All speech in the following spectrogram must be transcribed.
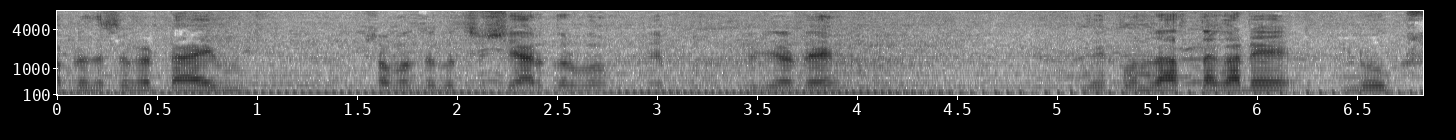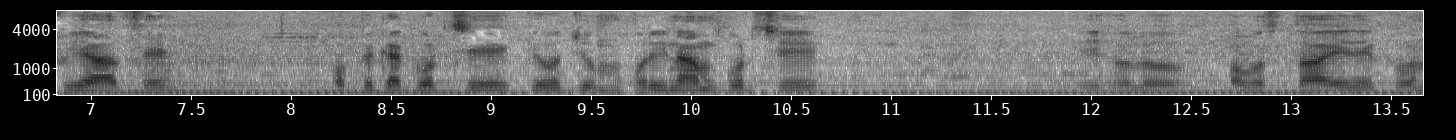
আপনাদের সঙ্গে টাইম সমস্ত কিছু শেয়ার করব ভিডিওতে। দেখুন, রাস্তাঘাটে লোক শুয়ে আছে। অপেক্ষা করছে, কেউ হরিনাম করছে। এই হলো অবস্থা, এই দেখুন।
